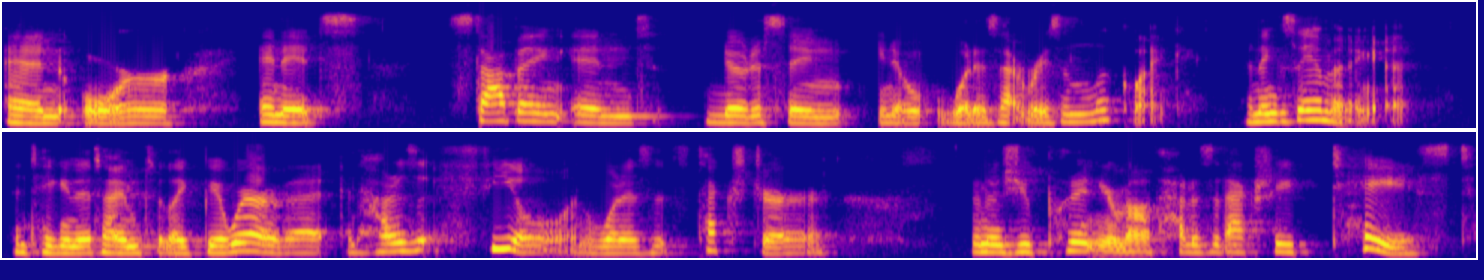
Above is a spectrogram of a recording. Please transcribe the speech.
and or and it's stopping and noticing, you know, what does that raisin look like and examining it and taking the time to like be aware of it and how does it feel and what is its texture. And as you put it in your mouth how does it actually taste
